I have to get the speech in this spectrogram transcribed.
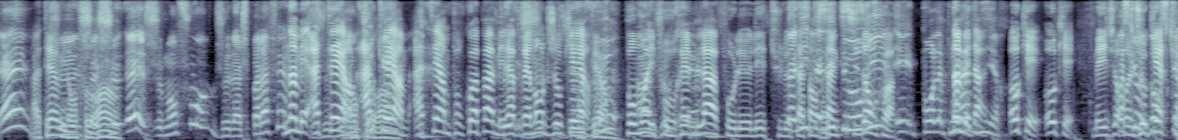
Eh, à terme, je, il en faudra. Je, eh, je m'en fous, hein. je lâche pas l'affaire. Non, mais à terme, à terme, à terme, pourquoi pas? Mais là, vraiment, le Joker, pour moi, il faut vraiment là, faut les, tu le t'attends 5-6 ans, quoi. pour la, pour non, mais ok, ok. Mais genre, le Joker, tu,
